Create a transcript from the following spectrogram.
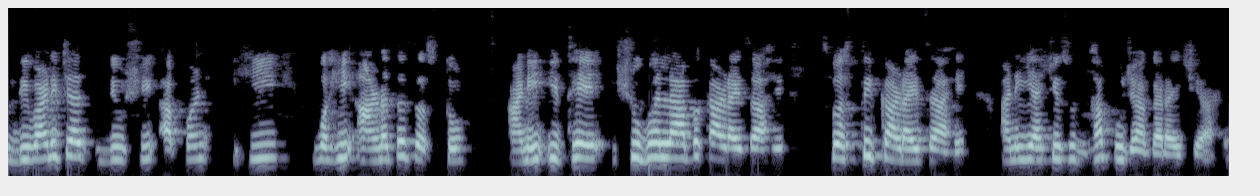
दिवाळीच्या दिवशी आपण ही वही आणतच असतो. आणि इथे शुभ लाभ काढायचा आहे स्वस्तिक काढायचं आहे आणि याची सुद्धा पूजा करायची आहे.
